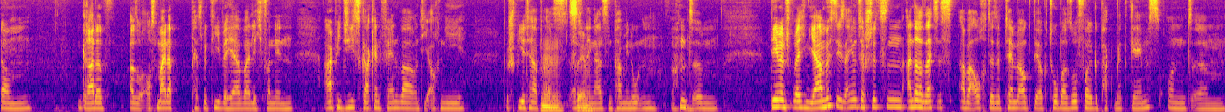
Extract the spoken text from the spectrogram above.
Ähm, Gerade, also aus meiner Perspektive her, weil ich von den RPGs gar kein Fan war und die auch nie gespielt habe, mm, als, also länger als ein paar Minuten. Und ähm, dementsprechend, ja, müsste ich es eigentlich unterstützen. Andererseits ist aber auch der September, der Oktober so vollgepackt mit Games und ähm,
